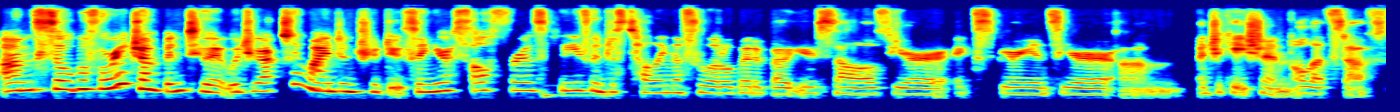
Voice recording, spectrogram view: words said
Um, so before we jump into it, would you actually mind introducing yourself for us, please, and just telling us a little bit about yourself, your experience, your um, education, all that stuff?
